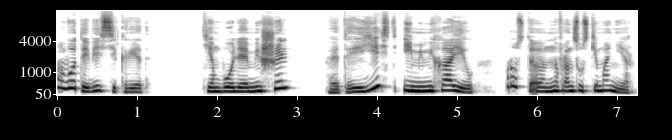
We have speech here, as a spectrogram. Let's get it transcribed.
Вот и весь секрет. Тем более Мишель Это и есть имя Михаил, просто на французский манер.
